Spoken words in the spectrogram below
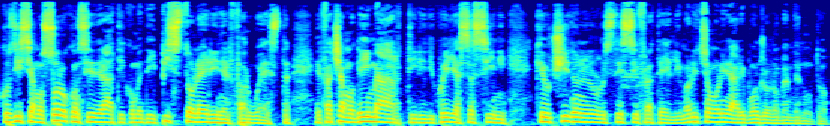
Così siamo solo considerati come dei pistoleri nel Far West e facciamo dei martiri di quegli assassini che uccidono i loro stessi fratelli. Maurizio Molinari, buongiorno, benvenuto.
